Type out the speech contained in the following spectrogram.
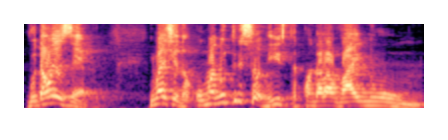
Vou dar um exemplo. Imagina, uma nutricionista, quando ela vai num.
